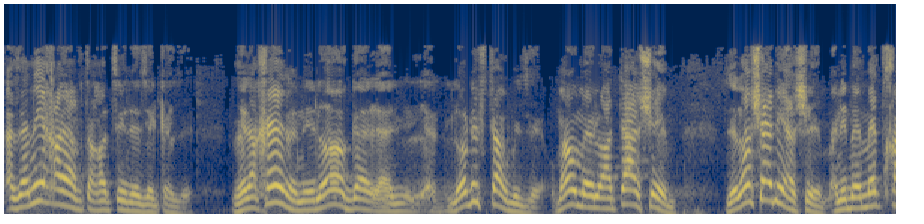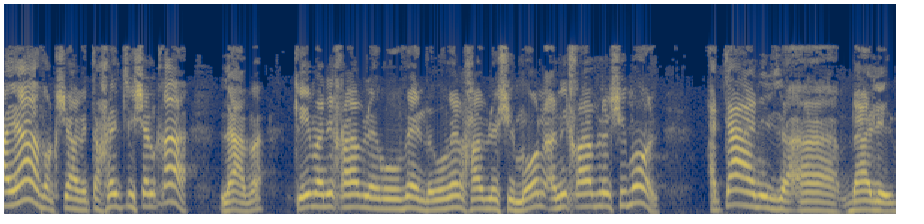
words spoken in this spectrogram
אז אני חייב את החצי נזק הזה. ולכן אני לא, לא נפטר מזה. מה אומר לו? אתה אשם. זה לא שאני אשם, אני באמת חייב עכשיו את החצי שלך. למה? כי אם אני חייב לראובן וראובן חייב לשמעון, אני חייב לשמעון. אתה, הבעלים,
